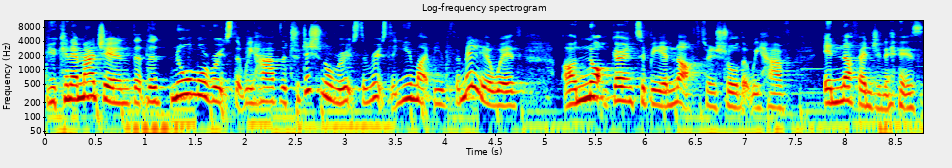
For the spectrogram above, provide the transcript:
you can imagine that the normal routes that we have, the traditional routes, the routes that you might be familiar with, are not going to be enough to ensure that we have enough engineers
